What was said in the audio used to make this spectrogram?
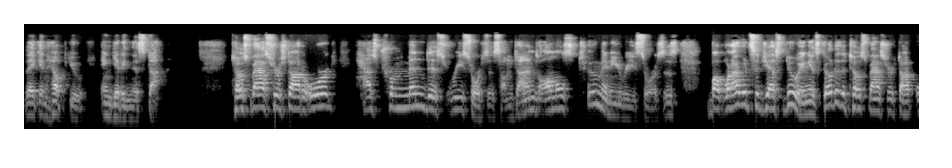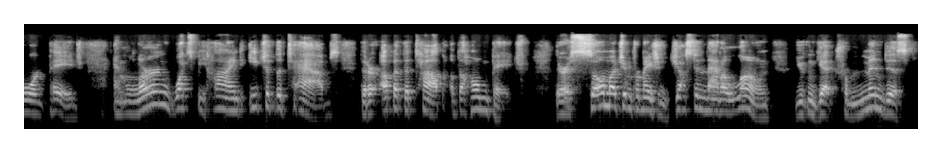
they can help you in getting this done. Toastmasters.org has tremendous resources, sometimes almost too many resources. But what I would suggest doing is go to the Toastmasters.org page and learn what's behind each of the tabs that are up at the top of the homepage. There is so much information just in that alone. You can get tremendous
